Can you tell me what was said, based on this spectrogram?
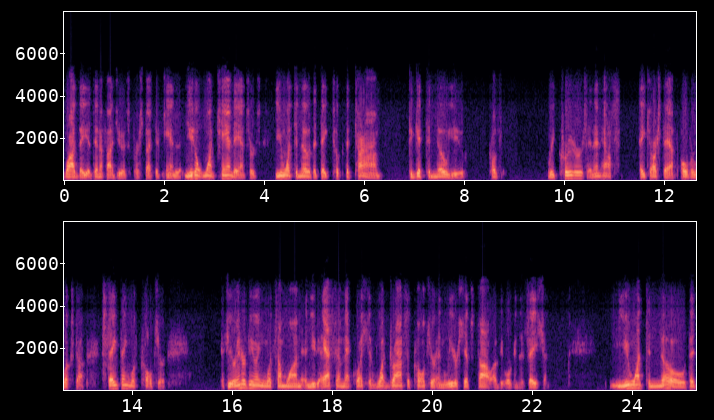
why they identified you as a prospective candidate. You don't want canned answers. You want to know that they took the time to get to know you, because recruiters and in-house HR staff overlook stuff. Same thing with culture. If you're interviewing with someone and you ask them that question, what drives the culture and leadership style of the organization? you want to know that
